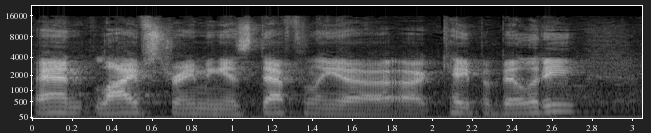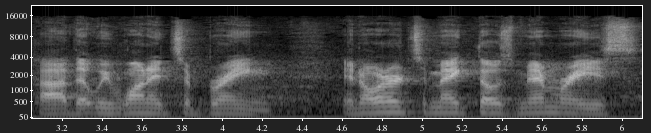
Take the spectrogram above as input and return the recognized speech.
and live streaming is definitely a, a capability uh, that we wanted to bring in order to make those memories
